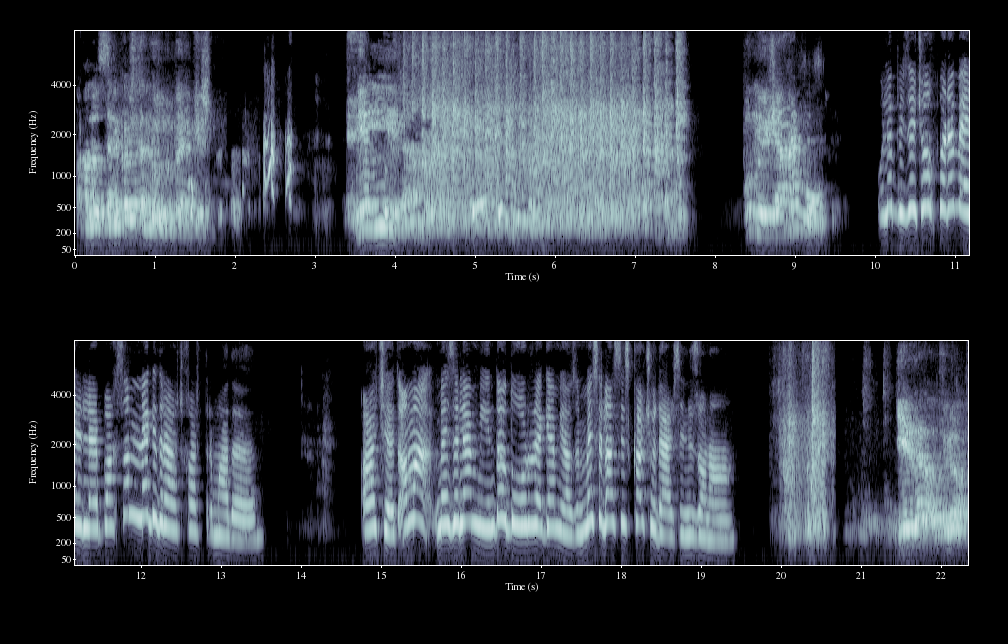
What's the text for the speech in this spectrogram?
Ana senin kaç tane oğlum benim? Niye iyiyiz? Bu mükemmel mi? Ula bize çok para verirler. Baksana ne kadar aç arttırmadı. Açet ama mezelenmeyin de doğru rakam yazın. Mesela siz kaç ödersiniz ona? Yerden atıyorum.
